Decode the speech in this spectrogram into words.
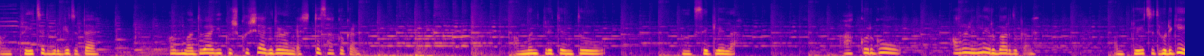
ಅವ್ನ ಪ್ರೀತಿಸಿದ ಹುಡುಗಿ ಜೊತೆ ಅವ್ನು ಮದುವೆ ಆಗಿ ಖುಷಿ ಖುಷಿಯಾಗಿದ್ರು ನನಗೆ ಅಷ್ಟೇ ಸಾಕು ಕಣ. ಅಮ್ಮನ ಪ್ರೀತಿ ಅಂತೂ ನನಗೆ ಸಿಗಲಿಲ್ಲ. ಹಾಕೋರ್ಗೂ ಅವರಲ್ಲಿ ಇನ್ನೂ ಇರಬಾರ್ದು ಕಣ. ಅವ್ನು ಪ್ರೀತಿಸಿದ ಹುಡುಗಿ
